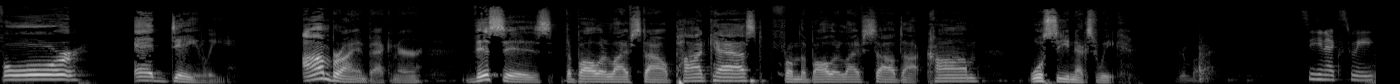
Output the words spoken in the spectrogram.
For Ed Daly. I'm Brian Beckner. This is the Baller Lifestyle podcast from theballerlifestyle.com. We'll see you next week. Goodbye. See you next week.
